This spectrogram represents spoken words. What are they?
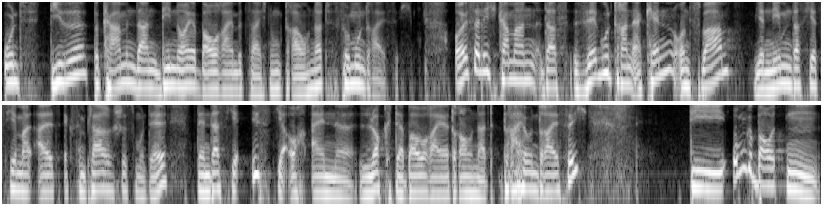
Und diese bekamen dann die neue Baureihenbezeichnung 335. Äußerlich kann man das sehr gut dran erkennen und zwar, wir nehmen das jetzt hier mal als exemplarisches Modell, denn das hier ist ja auch eine Lok der Baureihe 333. Die umgebauten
